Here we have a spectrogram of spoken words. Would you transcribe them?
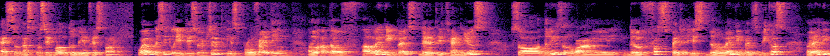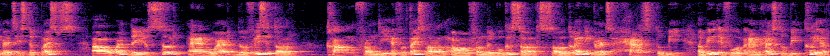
as soon as possible to the investor. Well, basically this website is providing a lot of uh, landing pages that you can use. So the reason why the first page is the landing page because landing page is the place uh, where the user and where the visitor come from the advertisement or from the Google search. So the landing page has to be uh, beautiful and has to be clear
